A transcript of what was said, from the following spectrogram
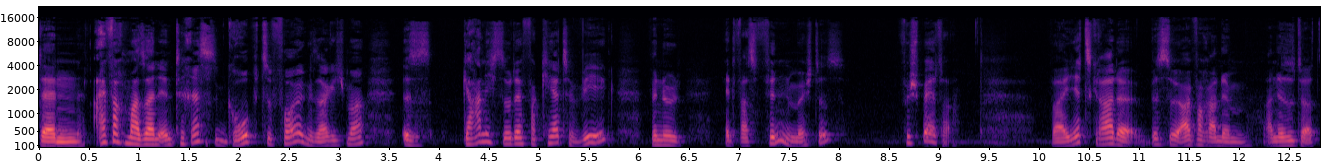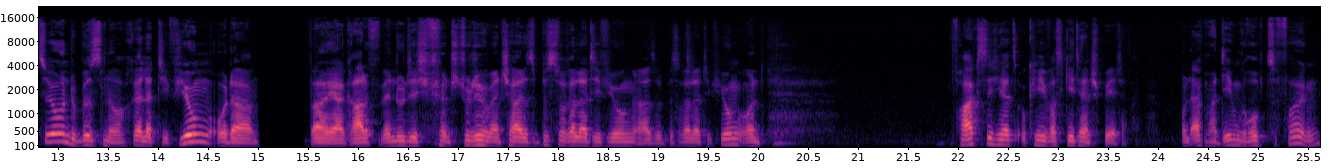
Denn einfach mal seinen Interessen grob zu folgen, sage ich mal, ist gar nicht so der verkehrte Weg, wenn du etwas finden möchtest für später. Weil jetzt gerade bist du einfach an, dem, an der Situation, du bist noch relativ jung oder weil ja gerade wenn du dich für ein Studium entscheidest, bist du relativ jung, also bist relativ jung und fragst dich jetzt, okay, was geht denn später? Und einfach mal dem grob zu folgen,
